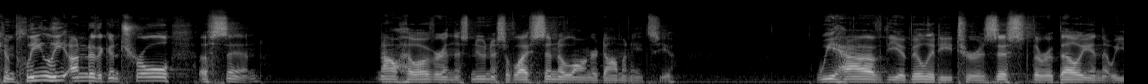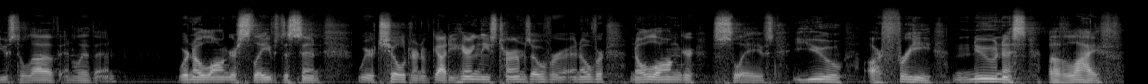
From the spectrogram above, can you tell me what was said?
Completely under the control of sin. Now, however, in this newness of life, sin no longer dominates you we have the ability to resist the rebellion that we used to love and live in. We're no longer slaves to sin. We are children of God. You're hearing these terms over and over? No longer slaves. You are free. Newness of life.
